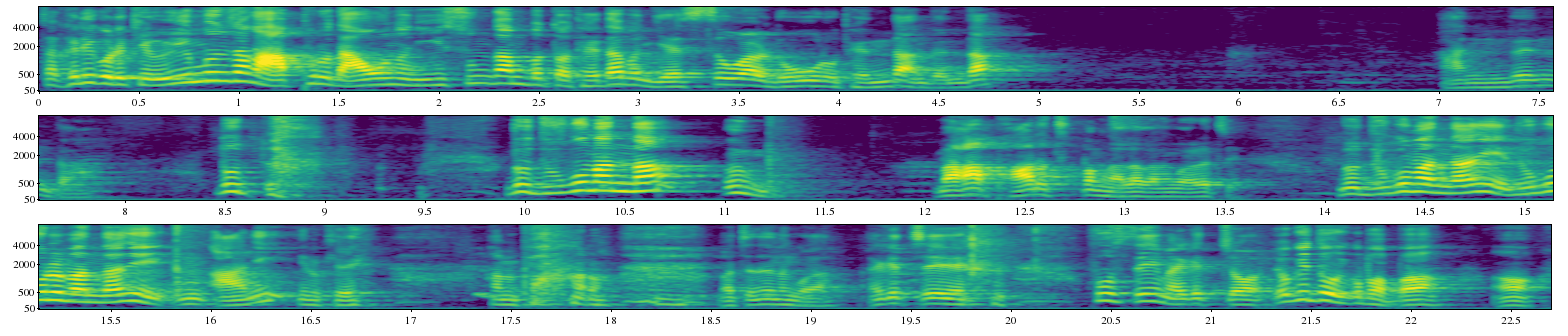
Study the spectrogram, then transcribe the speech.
자 그리고 이렇게 의문사가 앞으로 나오는 이 순간부터 대답은 yes or no로 된다 안 된다? 안 된다. 너, 너 누구 만나? 응. 막 바로 죽방 날아가는 거 알았지? 너 누구 만나니? 누구를 만나니? 응 아니? 이렇게 하면 바로 맞춰내는 거야. 알겠지? same 알겠죠? 여기도 이거 봐봐. 어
